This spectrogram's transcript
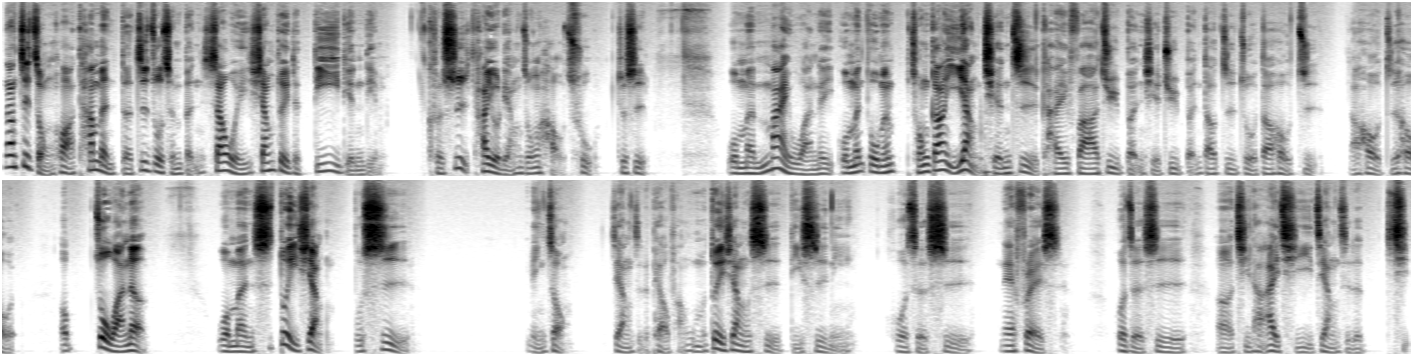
那这种话，他们的制作成本稍微相对的低一点点，可是它有两种好处，就是我们卖完了，我们我们从刚刚一样前置开发剧本、写剧本到制作到后制，然后之后哦做完了，我们是对象，不是民众这样子的票房，我们对象是迪士尼或者是 Netflix。或者是呃其他爱奇艺这样子的其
